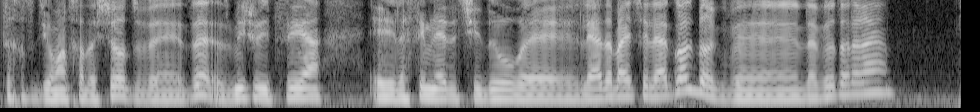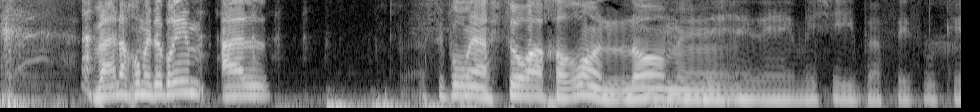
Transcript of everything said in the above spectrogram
צריך לעשות יומן חדשות וזה, אז מישהו הציע אה, לשים ניידת שידור אה, ליד הבית של לאה גולדברג ולהביא אותה לראיון. ואנחנו מדברים על סיפור מהעשור האחרון, לא מ... זה מישהי בפייסבוק אה,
